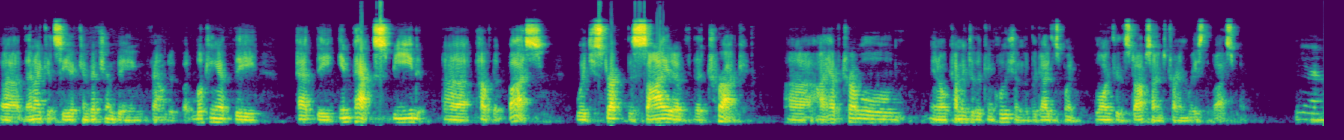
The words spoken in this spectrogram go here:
uh, then I could see a conviction being founded. But looking at the at the impact speed uh, of the bus, which struck the side of the truck, uh, I have trouble, you know, coming to the conclusion that the guy just went blowing through the stop sign to try and race the bus. But Yeah.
